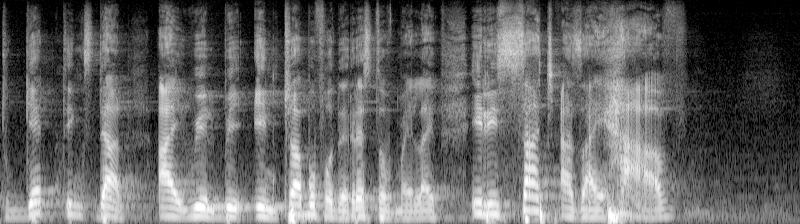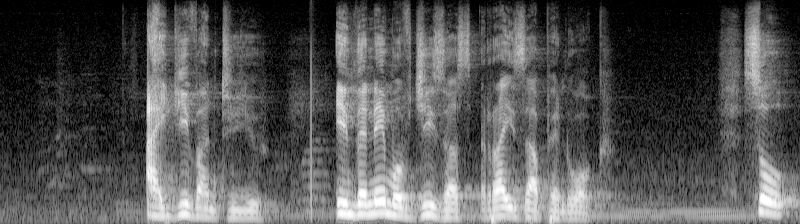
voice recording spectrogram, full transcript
to get things done, I will be in trouble for the rest of my life. It is such as I have, I give unto you. In the name of Jesus, rise up and walk. So,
